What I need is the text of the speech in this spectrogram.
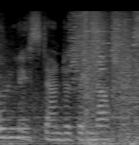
Only standard that matters.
